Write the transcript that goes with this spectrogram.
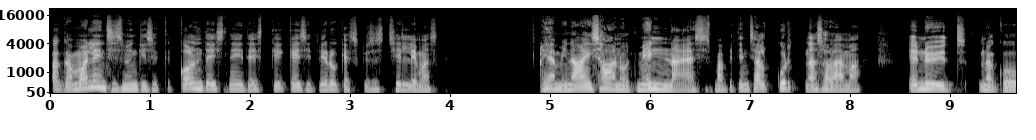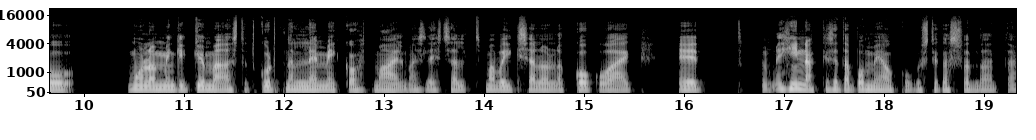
aga ma olin siis mingi sihuke kolmteist, neliteist, kõik käisid Viru keskuses chill imas. ja mina ei saanud minna ja siis ma pidin seal Kurtnas olema ja nüüd nagu mul on mingi kümme aastat Kurtna lemmikkoht maailmas lihtsalt, ma võiks seal olla kogu aeg. et hinnake seda pommiauku, kus te kasvanud olete,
